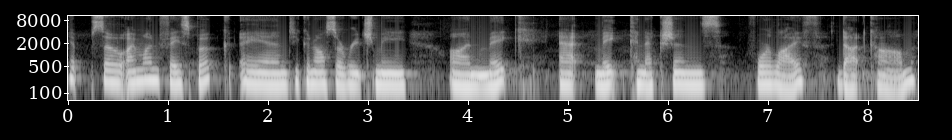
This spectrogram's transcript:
Yep. So I'm on Facebook, and you can also reach me on make at makeconnectionsforlife.com.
